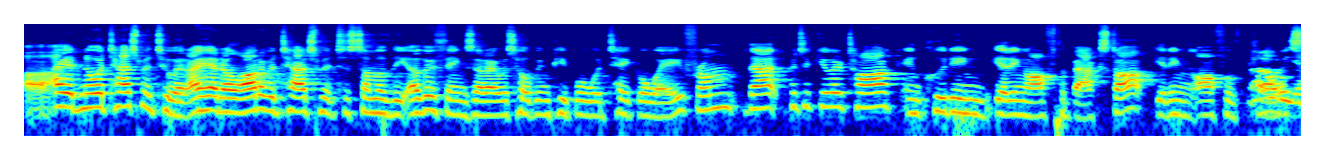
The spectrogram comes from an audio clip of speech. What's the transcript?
Uh, I had no attachment to it. I had a lot of attachment to some of the other things that I was hoping people would take away from that particular talk, including getting off the backstop, getting off of Oh, policy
